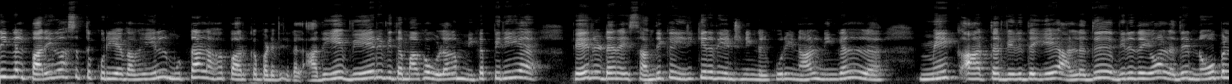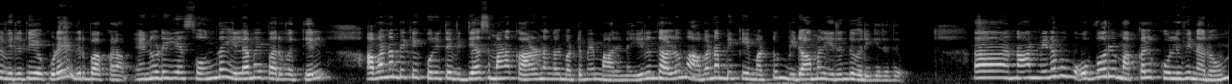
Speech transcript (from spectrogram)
நீங்கள் பரிகாசத்துக்குரிய வகையில் முட்டாளாக பார்க்கப்படுவீர்கள். அதையே வேறு விதமாக உலகம் மிகப்பெரிய பேரிடரை சந்திக்க இருக்கிறது என்று நீங்கள் கூறினால் நீங்கள் மேக் ஆர்த்தர் விருதையே அல்லது விருதையோ அல்லது நோபல் விருதையோ கூட எதிர்பார்க்கலாம். என்னுடைய சொந்த இளமை பருவத்தில் அவநம்பிக்கை குறித்த வித்தியாசமான காரணங்கள் மட்டுமே மாறின. இருந்தாலும் அவநம்பிக்கை மட்டும் விடாமல் இருந்து வருகிறது. நான் வினவும் ஒவ்வொரு மக்கள் குழுவினரும்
